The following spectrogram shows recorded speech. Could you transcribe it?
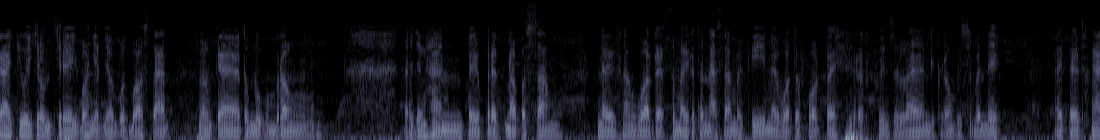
ការជួយជ្រោមជ្រែងរបស់ញាតិញោមពុទ្ធបរិស័ទក្នុងការទំនុកបំរុងចង្ហាន់ពេលព្រឹកដល់ប្រសង់នៅក្នុងវត្តរស្មីរតនសាមគ្គីនៅ Waterford West រដ្ឋ Queensland ទីក្រុង Brisbane នេះហើយពេលថ្ងៃ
